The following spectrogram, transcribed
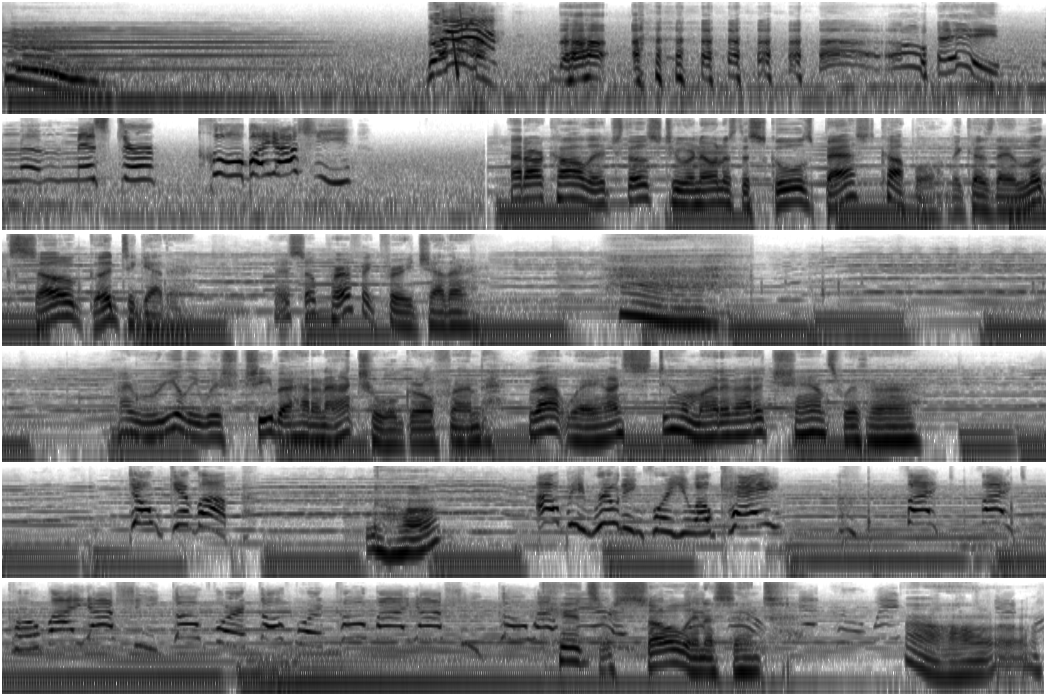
Hmm. Ah! oh, hey! M Mr. Kobayashi! At our college, those two are known as the school's best couple because they look so good together. They're so perfect for each other. Ah. I really wish Chiba had an actual girlfriend. That way, I still might have had a chance with her. Don't give up! Huh? I'll be rooting for you, okay? Fight! Fight! Kobayashi! Go for it! Go for it! Kobayashi! Go out Kids are so innocent. Oh.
